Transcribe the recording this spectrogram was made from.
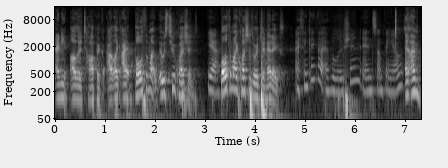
any other topic. I like I both of my it was two questions. Yeah. Both of my questions were genetics. I think I got evolution and something else. And I'm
